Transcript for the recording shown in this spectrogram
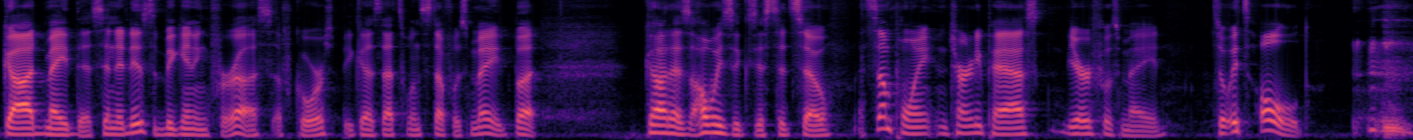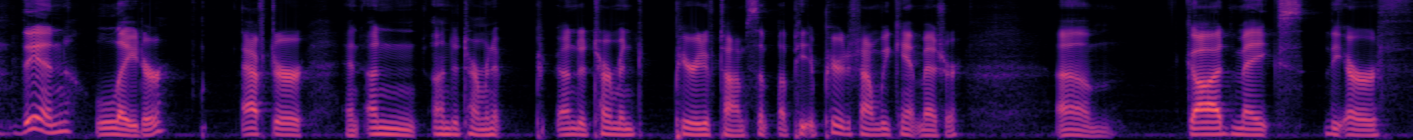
God made this, and it is the beginning for us, of course, because that's when stuff was made. But God has always existed. So at some point, in eternity past, the earth was made. So it's old. then later, after an un, undetermined undetermined period of time, some, a period of time we can't measure, um, God makes the earth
